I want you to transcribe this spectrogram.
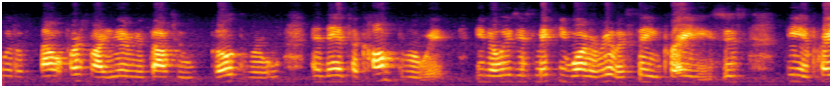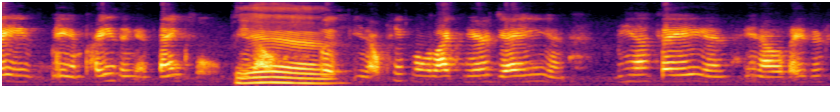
would have thought. First of all, you never thought you'd go through, and then to come through it, you know, it just makes you want to really sing praise, just being praised, being praising and thankful. You yeah. Know? But you know, people like Mary J. and Beyonce, and you know, they just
